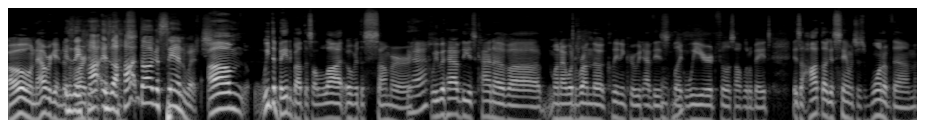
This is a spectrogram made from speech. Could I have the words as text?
Oh, now we're getting to Is the a hard hot is a hot dog a sandwich? Um, we debated about this a lot over the summer. Yeah? we would have these kind of uh, when I would run the cleaning crew, we'd have these Mm-hmm. like weird philosophical debates. Is a hot dog a sandwich? Is one of them.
